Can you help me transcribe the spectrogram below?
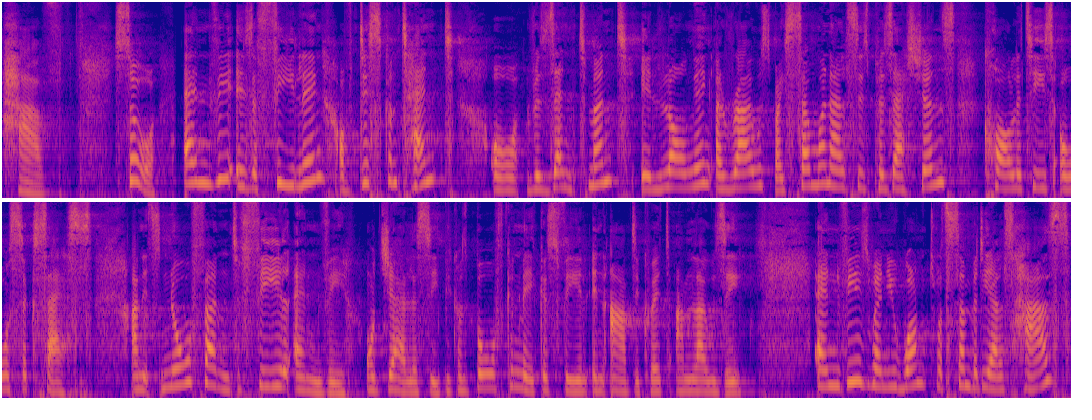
have. So, envy is a feeling of discontent or resentment, a longing aroused by someone else's possessions, qualities, or success. And it's no fun to feel envy or jealousy because both can make us feel inadequate and lousy. Envy is when you want what somebody else has.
